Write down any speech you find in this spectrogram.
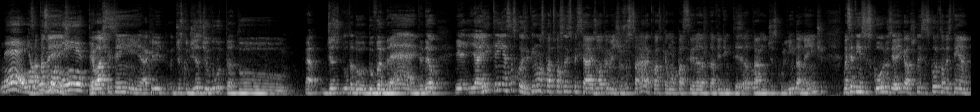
né? Em alguns momentos. Eu acho que tem aquele disco Dias de Luta do. É, Dias de Luta do, do Vandré, entendeu? E, e aí tem essas coisas, tem umas participações especiais, obviamente. A Jussara, quase que é uma parceira da vida inteira, Sim. tá no disco lindamente. Mas você tem esses coros, e aí eu acho que nesses coros talvez tenha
